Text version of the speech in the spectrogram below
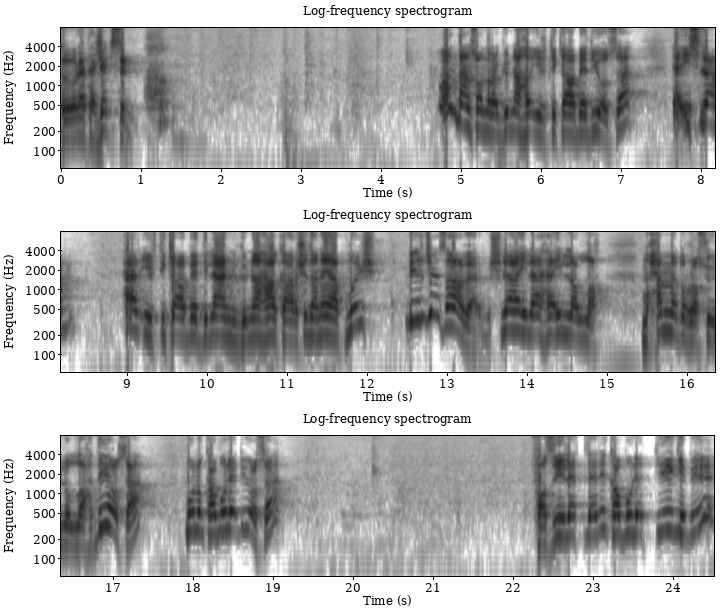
Öğreteceksin. Ondan sonra günahı irtikab ediyorsa e, İslam her irtikab edilen günaha karşı da ne yapmış? Bir ceza vermiş. La ilahe illallah Muhammedur Resulullah diyorsa bunu kabul ediyorsa faziletleri kabul ettiği gibi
